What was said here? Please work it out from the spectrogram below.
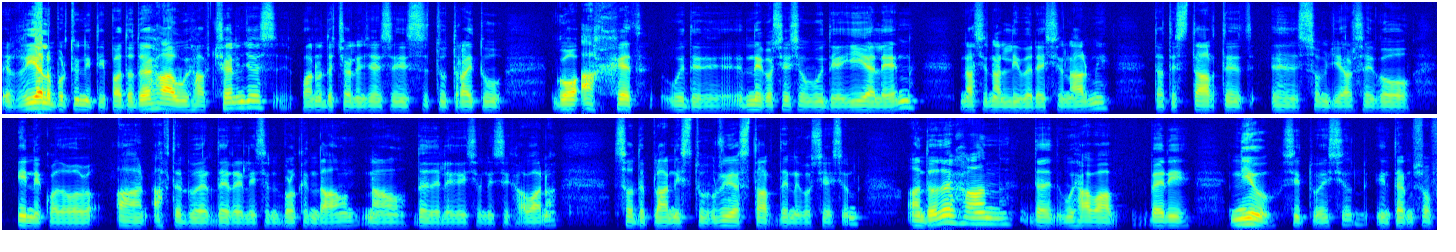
a real opportunity. But on the other hand, we have challenges. One of the challenges is to try to go ahead with the negotiation with the ELN, National Liberation Army, that started uh, some years ago in Ecuador, and after the relation broken down, now the delegation is in Havana. So the plan is to restart the negotiation. On the other hand, that we have a very new situation in terms of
